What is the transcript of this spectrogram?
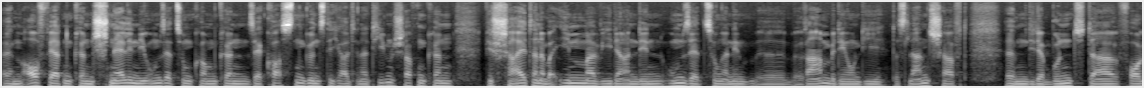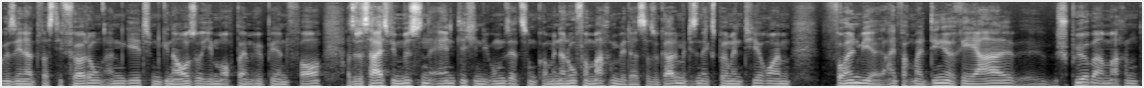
ähm, aufwerten können, schnell in die Umsetzung kommen können, sehr kostengünstig Alternativen schaffen können. Wir scheitern aber immer wieder an den Umsetzungen, an den äh, Rahmenbedingungen, die das Land schafft, ähm, die der Bund da vorgesehen hat, was die Förderung angeht und genauso eben auch beim ÖPNV. Also das heißt, wir müssen endlich in die Umsetzung kommen. In Hannover machen wir das. Also gerade mit diesen Experimentierräumen wollen wir einfach mal Dinge real äh, spürbar machen,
